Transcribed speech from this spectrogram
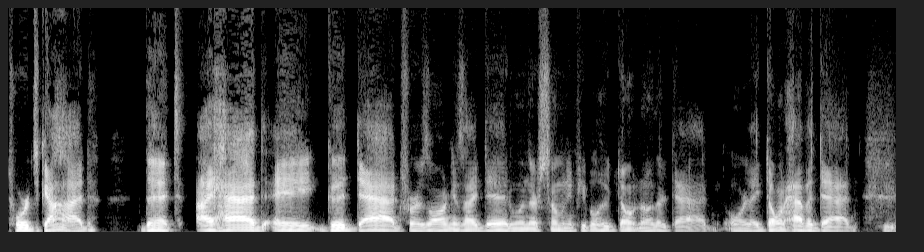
towards God that I had a good dad for as long as I did when there's so many people who don't know their dad or they don't have a dad. Mm.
